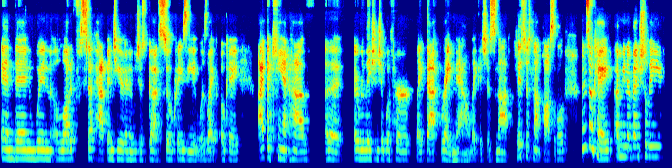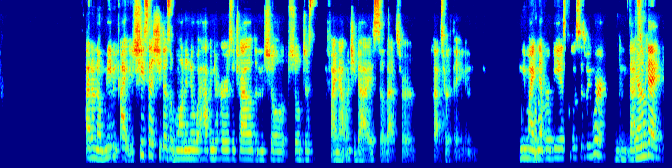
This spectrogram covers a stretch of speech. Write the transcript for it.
And then when a lot of stuff happened here and it just got so crazy, it was like, okay, I can't have a a relationship with her like that right now. Like it's just not, it's just not possible. And it's okay. I mean, eventually I don't know, maybe I she says she doesn't want to know what happened to her as a child and she'll she'll just find out when she dies. So that's her that's her thing. And we might well, never be as close as we were. That's yeah. okay.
